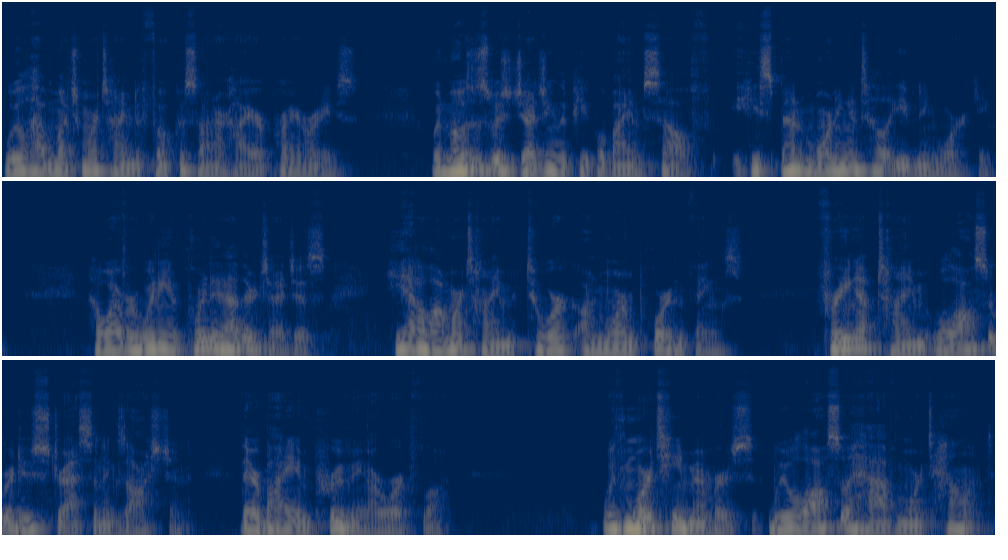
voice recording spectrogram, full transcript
we'll have much more time to focus on our higher priorities. When Moses was judging the people by himself, he spent morning until evening working. However, when he appointed other judges, he had a lot more time to work on more important things. Freeing up time will also reduce stress and exhaustion, thereby improving our workflow. With more team members, we will also have more talent,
